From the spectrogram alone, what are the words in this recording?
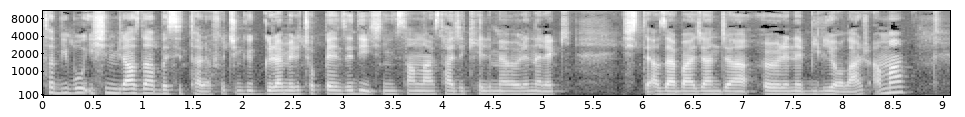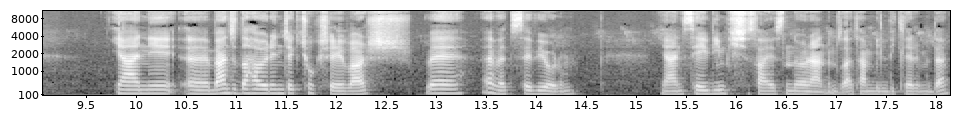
tabii bu işin biraz daha basit tarafı. Çünkü grameri çok benzediği için insanlar sadece kelime öğrenerek işte Azerbaycanca öğrenebiliyorlar. Ama yani e, bence daha öğrenecek çok şey var. Ve evet seviyorum. Yani sevdiğim kişi sayesinde öğrendim zaten bildiklerimi de.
